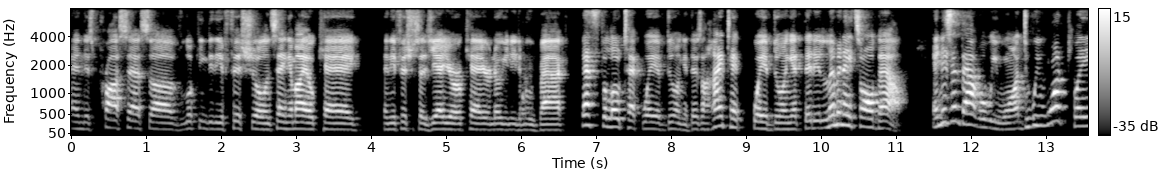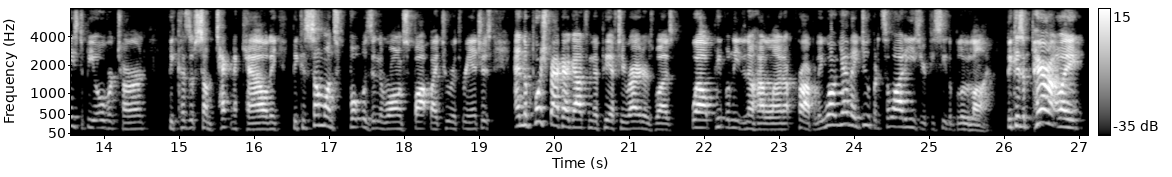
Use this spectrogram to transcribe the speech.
and this process of looking to the official and saying, Am I okay? And the official says, Yeah, you're okay, or no, you need to move back. That's the low tech way of doing it. There's a high tech way of doing it that eliminates all doubt. And isn't that what we want? Do we want plays to be overturned? Because of some technicality, because someone's foot was in the wrong spot by two or three inches. And the pushback I got from the PFT writers was, well, people need to know how to line up properly. Well, yeah, they do, but it's a lot easier if you see the blue line because apparently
